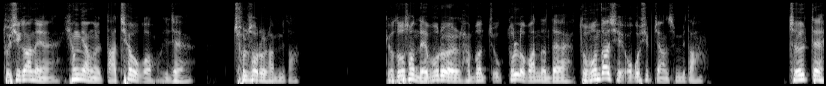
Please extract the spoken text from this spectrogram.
두 시간의 형량을 다 채우고 이제 출소를 합니다. 교도소 내부를 한번 쭉 둘러봤는데 두 번 다시 오고 싶지 않습니다. 절대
